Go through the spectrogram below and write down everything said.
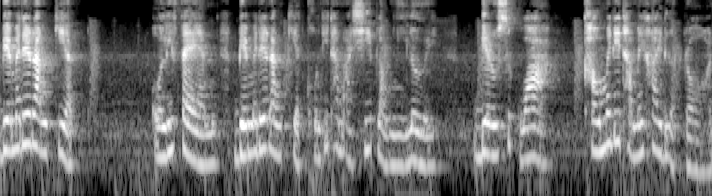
เบียร์ไม่ได้รังเกียจโอลิแฟน เบียร์ไม่ได้รังเกียจคนที่ทำอาชีพเหล่านี้เลย เบียร์รู้สึกว่าเขาไม่ได้ทำให้ใครเดือดร้อน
